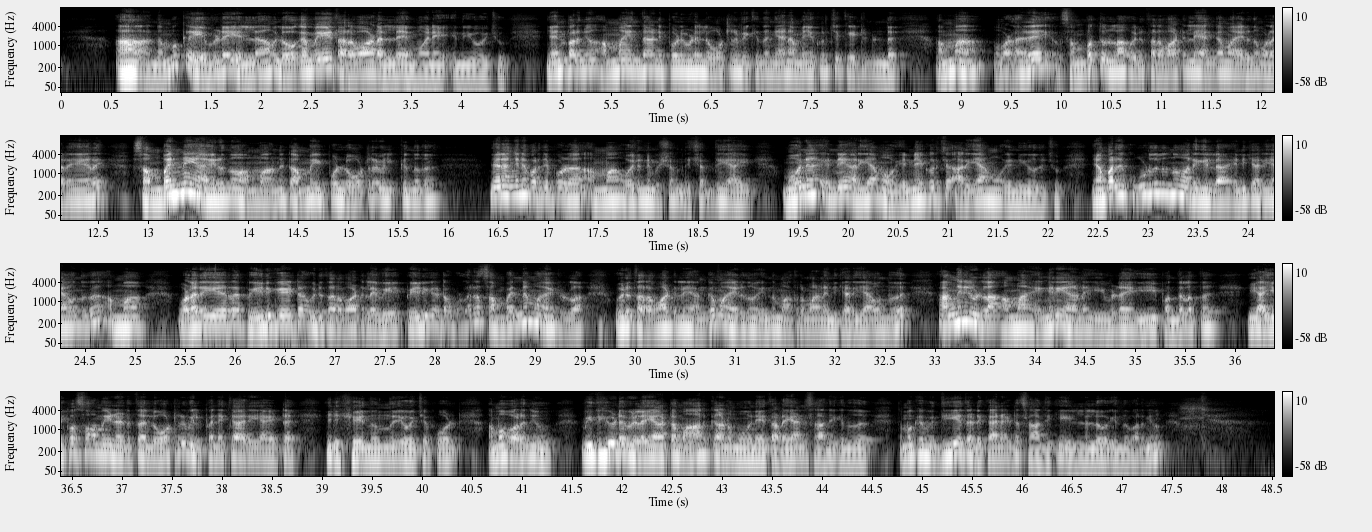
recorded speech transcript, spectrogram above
ആ നമുക്ക് എവിടെ എല്ലാം ലോകമേ തറവാടല്ലേ മോനെ? എന്ന് ചോദിച്ചു. ഞാൻ പറഞ്ഞു അമ്മ എന്താണ് ഇപ്പോൾ ഇവിടെ ലോട്ടറി വെക്കുന്നത്? ഞാൻ അമ്മയെക്കുറിച്ച് കേട്ടിട്ടുണ്ട്. അമ്മ വളരെ സമ്പത്തുള്ള ഒരു തറവാട്ടിലെ അംഗമായിരുന്നു. വളരെയേറെ സമ്പന്നയായിരുന്നു അമ്മ. എന്നിട്ട് അമ്മ ഇപ്പോൾ ലോട്ടറി വിൽക്കുന്നത് ഞാൻ അങ്ങനെ പറഞ്ഞപ്പോൾ അമ്മ ഒരു നിമിഷം നിശബ്ദയായി മോന് എന്നെ അറിയാമോ? എന്നെക്കുറിച്ച് അറിയാമോ? എന്ന് ചോദിച്ചു. ഞാൻ പറഞ്ഞു കൂടുതലൊന്നും അറിയില്ല. എനിക്കറിയാവുന്നത് അമ്മ വളരെയേറെ പേരുകേട്ട ഒരു തറവാട്ടിലെ പേരുകേട്ട വളരെ സമ്പന്നമായിട്ടുള്ള ഒരു തറവാട്ടിലെ അംഗമായിരുന്നു എന്ന് മാത്രമാണ് എനിക്കറിയാവുന്നത്. അങ്ങനെയുള്ള അമ്മ എങ്ങനെയാണ് ഇവിടെ ഈ പന്തളത്ത് ഈ അയ്യപ്പസ്വാമിയുടെ അടുത്ത് ലോട്ടറി വിൽപ്പനക്കാരിയായിട്ട് ഇരിക്കുന്നതെന്ന് ചോദിച്ചപ്പോൾ അമ്മ പറഞ്ഞു വിധിയുടെ വിളയാട്ടം ആർക്കാണ് മോനെ തടയാൻ സാധിക്കുന്നത്? നമുക്ക് വിധിയെ തടുക്കാനായിട്ട് സാധിക്കുകയില്ലല്ലോ എന്ന് പറഞ്ഞു.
